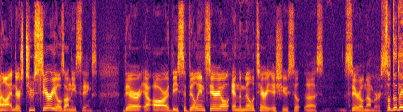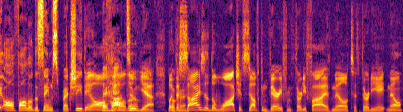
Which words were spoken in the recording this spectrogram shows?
Uh, and there's two serials on these things. There are the civilian serial and the military issue uh, serial numbers. So do they all follow the same spec sheet? They all they follow to. the yeah, but the size of the watch itself can vary from 35 mil to 38 mil.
